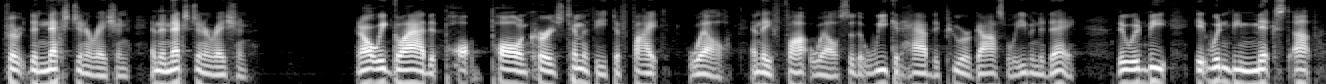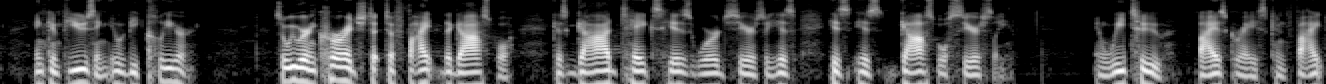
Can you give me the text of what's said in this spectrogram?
for the next generation and the next generation. And aren't we glad that Paul, Paul encouraged Timothy to fight well? And they fought well so that we could have the pure gospel even today. It, would be, it wouldn't be mixed up and confusing, it would be clear. So we were encouraged to, to fight the gospel because God takes His word seriously, His, his, his gospel seriously. And we too, by His grace, can fight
